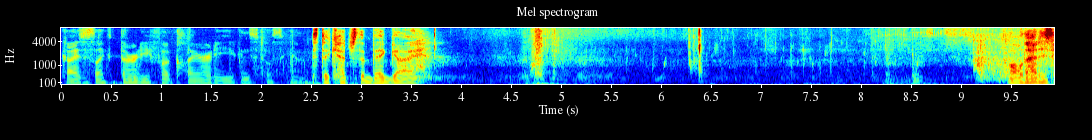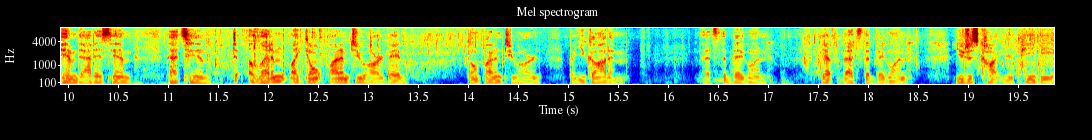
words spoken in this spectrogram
Guys, it's like 30 foot clarity. You can still see him. Just to catch the big guy. Oh, that is him. That is him. That's him. D- uh, let him, like, don't fight him too hard, babe. Don't fight him too hard. But you got him. That's the big one. Yep, that's the big one. You just caught your PB.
